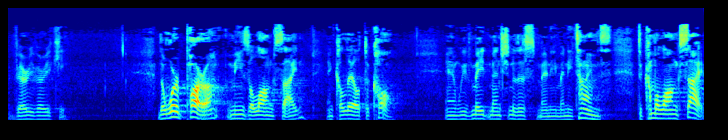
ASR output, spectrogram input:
Very, very key. The word para means alongside and kaleo to call. And we've made mention of this many, many times. To come alongside.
